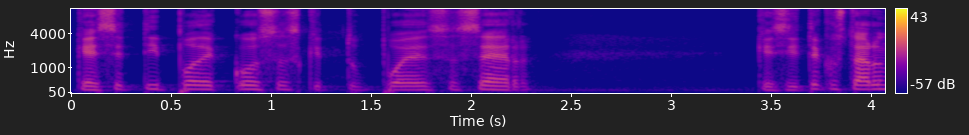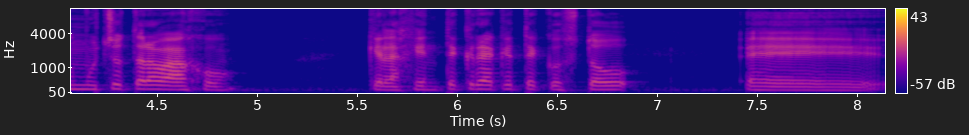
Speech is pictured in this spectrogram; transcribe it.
Que ese tipo de cosas que tú puedes hacer, que sí te costaron mucho trabajo, que la gente crea que te costó eh,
